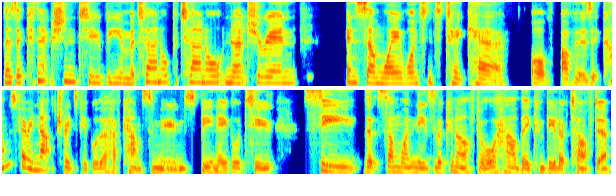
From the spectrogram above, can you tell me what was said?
there's a connection to being maternal, paternal, nurturing in some way, wanting to take care of others. It comes very naturally to people that have Cancer moons, being able to see that someone needs looking after or how they can be looked after,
